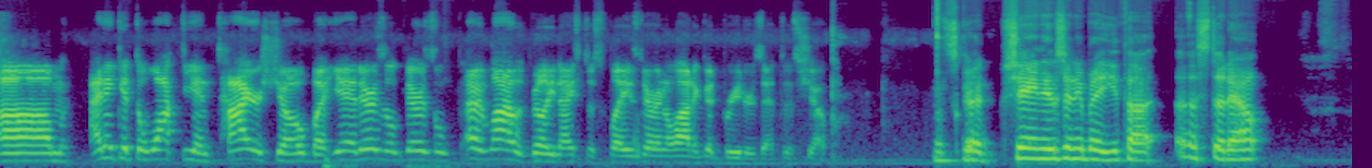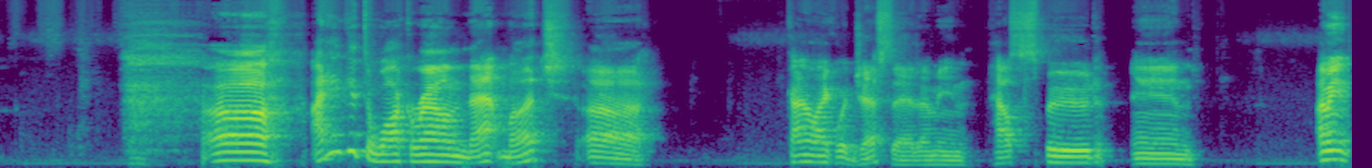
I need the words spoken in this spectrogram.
Um, I didn't get to walk the entire show, but yeah, there's a there's a, a lot of really nice displays there and a lot of good breeders at this show. That's good. Shane, is there anybody you thought uh, stood out? Uh, I didn't get to walk around that much. Uh, kind of like what Jeff said. I mean, House of Spood, and I mean,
